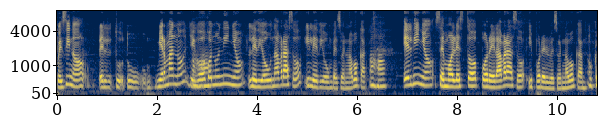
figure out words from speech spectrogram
pues sí, ¿no? El, tu, tu- mi hermano llegó Ajá. con un niño, le dio un abrazo y le dio un beso en la boca. Ajá, El niño se molestó por el abrazo y por el beso en la boca ok.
